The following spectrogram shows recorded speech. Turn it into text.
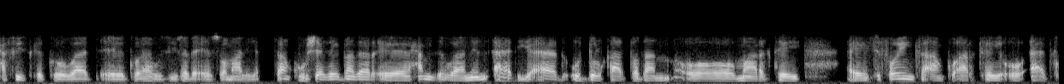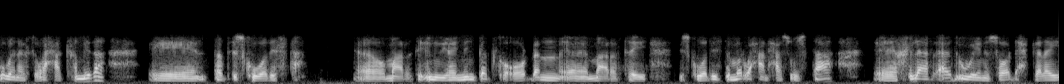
xafiiska koowaad ee golaha wasiirada ee soomaaliya. Saan kuu sheegay mather xamse waa nin aada iyo aada u dulqaad badan oo maaragtay sifooyinka aan ku arkay oo aada ku wanaagsan. Waxaa ka mid a dad isku wadista. Maaragtay inuu yahay nin dadka oo dhan maaragtay isku wadista. Mar waxaan xasuustaa khilaaf aada u weyne soo dhex galay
